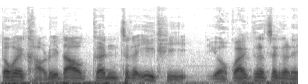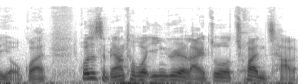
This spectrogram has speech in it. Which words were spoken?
都会考虑到跟这个议题有关，跟这个人有关，或是怎么样透过音乐来做串场，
